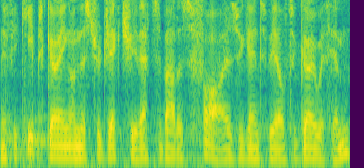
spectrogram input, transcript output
If he keeps going on this trajectory, that's about as far as we're going to be able to go with him.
